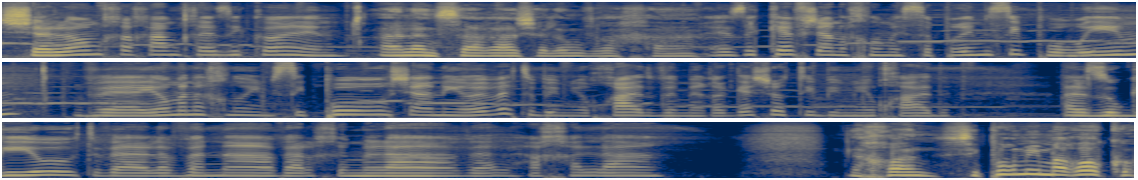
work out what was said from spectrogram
שלום חכם חזי כהן. אהלן שרה, שלום וברכה. איזה כיף שאנחנו מספרים סיפורים, והיום אנחנו עם סיפור שאני אוהבת במיוחד ומרגש אותי במיוחד, על זוגיות ועל הבנה ועל חמלה ועל הכלה. נכון, סיפור ממרוקו.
